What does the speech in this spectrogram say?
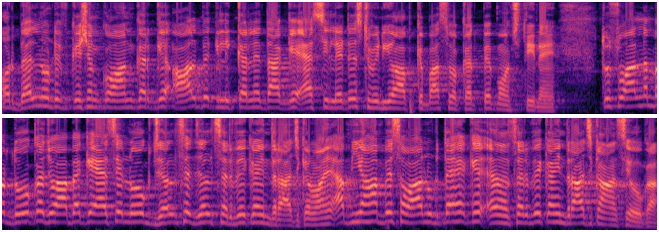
और बेल नोटिफिकेशन को ऑन करके ऑल पे क्लिक कर लें, ताकि ऐसी लेटेस्ट वीडियो आपके पास वक्त पर पहुँचती रहें। तो सवाल नंबर दो का जवाब है कि ऐसे लोग जल्द से जल्द सर्वे का इंदराज करवाएँ। अब यहाँ पे सवाल उठता है कि सर्वे का इंदराज कहाँ से होगा?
